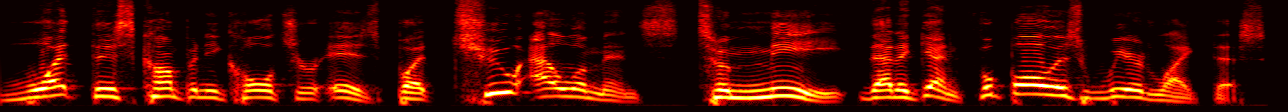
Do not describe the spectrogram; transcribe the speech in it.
what this company culture is. But two elements to me that, again, football is weird like this.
